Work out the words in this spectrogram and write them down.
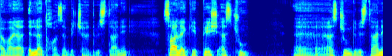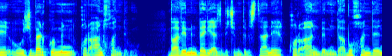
ئەوایە ئللا دخوازە بچە دبستانێ ساڵێکی پێش ئەس چوم ئەس چوم دبستانێ و ژبەر و من قورآان خوندبوو باێ من بەری ئەس بچم دبستانێ قورآان ب مندابوو خوندن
